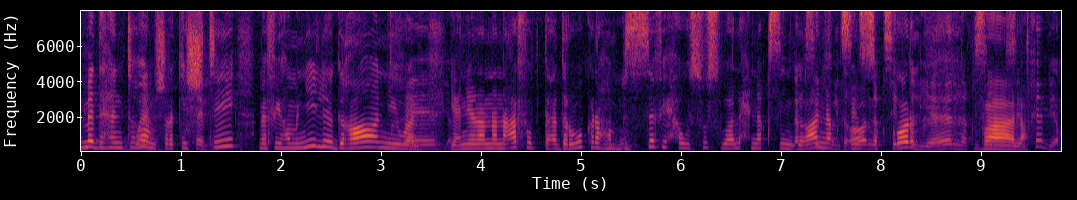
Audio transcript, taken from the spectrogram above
ما دهنتهمش. راكي شتي. ما فيهم ni le gras ni والو. يعني رانا نعرفوا بتاع دروك راهم بزاف يحوسوا صوالح ناقصين gras ناقصين سكر. voilà très bien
